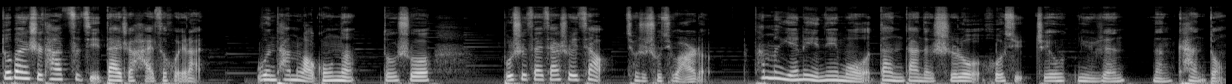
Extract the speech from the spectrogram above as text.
多半是她自己带着孩子回来，问他们老公呢，都说不是在家睡觉，就是出去玩的。他们眼里那抹淡淡的失落，或许只有女人能看懂。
